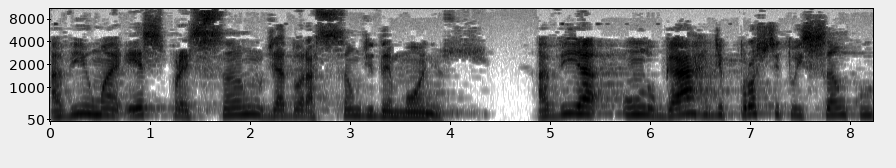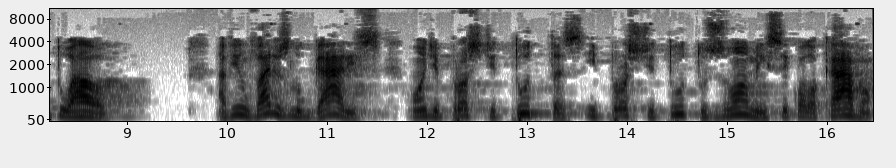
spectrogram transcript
Havia uma expressão de adoração de demônios. Havia um lugar de prostituição cultual. Haviam vários lugares onde prostitutas e prostitutos homens se colocavam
